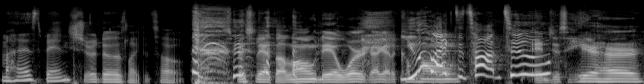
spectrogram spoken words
my He husband. sure does like to talk, especially after a long day of work. I gotta come You home like to talk too. and just hear her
